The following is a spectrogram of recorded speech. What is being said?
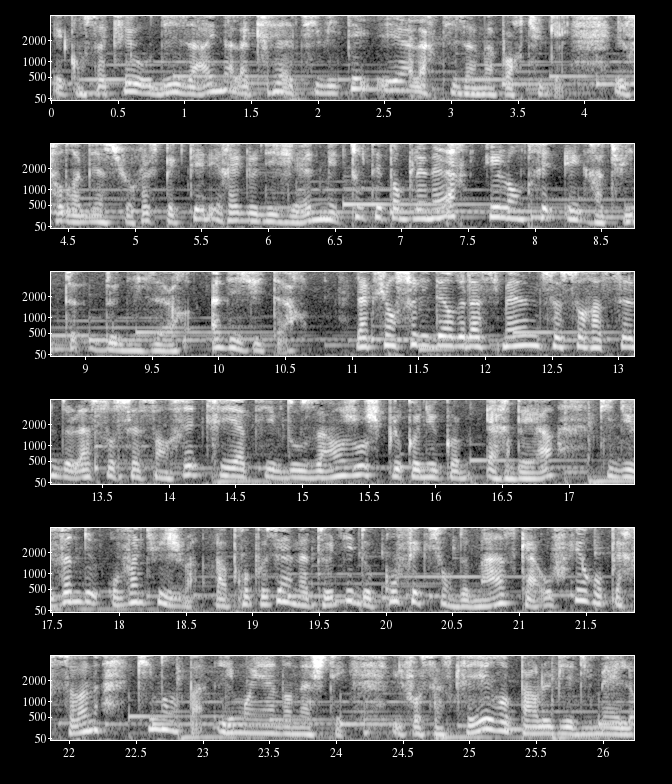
est consacrée au design, à la créativité et à l'artisanat portugais. Il faudra bien sûr respecter les règles d'hygiène, mais tout est en plein air et l'entrée est gratuite de 10h à 18h. L'action solidaire de la semaine, ce sera celle de l'association récréative dos plus connue comme RDA, qui du 22 au 28 juin va proposer un atelier de confection de masques à offrir aux personnes qui n'ont pas les moyens d'en acheter. Il faut s'inscrire par le biais du mail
